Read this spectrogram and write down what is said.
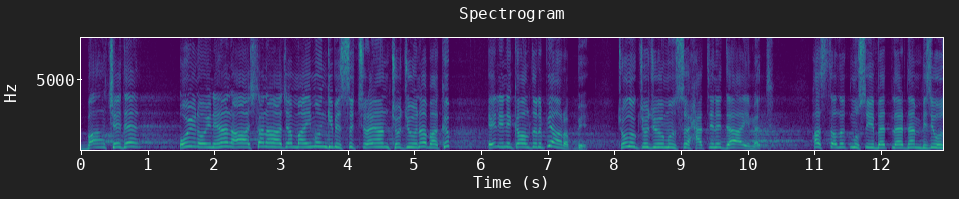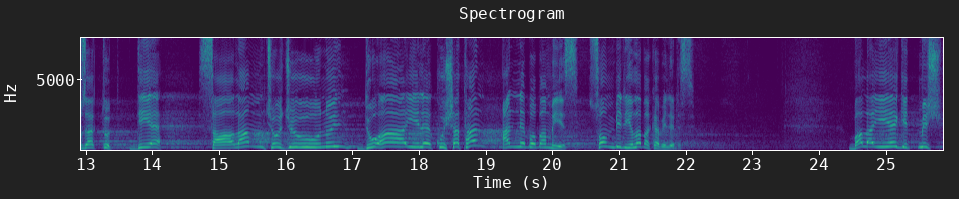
bahçede oyun oynayan ağaçtan ağaca maymun gibi sıçrayan çocuğuna bakıp elini kaldırıp ya Rabbi çoluk çocuğumun sıhhatini daim et. Hastalık musibetlerden bizi uzak tut diye sağlam çocuğunu dua ile kuşatan anne baba mıyız? Son bir yıla bakabiliriz. Balayıya gitmiş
